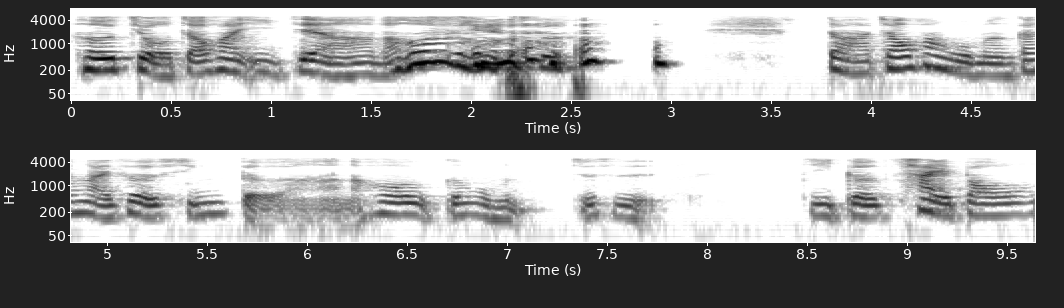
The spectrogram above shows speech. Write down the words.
喝酒交换意见啊，然后什么的，对啊，交换我们刚来这的心得啊，然后跟我们就是几个菜包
